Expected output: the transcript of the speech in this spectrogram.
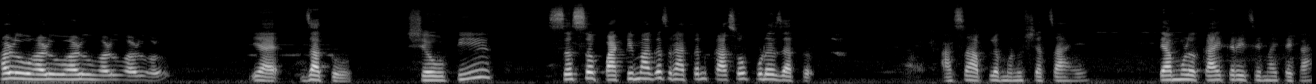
हळूहळू हळू हळू हळू हळू या जातो. शेवटी सस पाठीमागच राहतं कासव पुढं जातं. असं आपलं मनुष्याचं आहे. त्यामुळं काय करायचं माहिती आहे का?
